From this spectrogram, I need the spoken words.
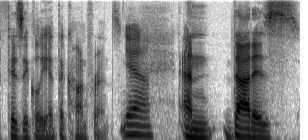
physically at the conference Yeah. and that is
